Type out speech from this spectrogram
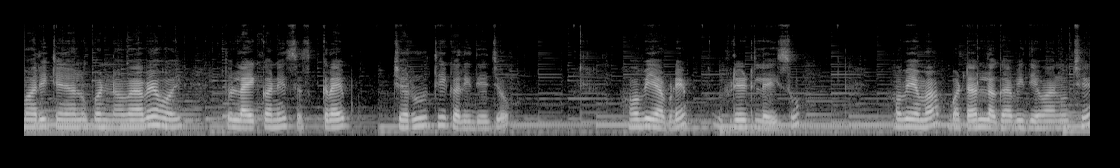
મારી ચેનલ ઉપર નવા આવ્યા હોય તો લાઈક અને સબસ્ક્રાઈબ જરૂરથી કરી દેજો. હવે આપણે બ્રેડ લઈશું. હવે એમાં બટર લગાવી દેવાનું છે.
